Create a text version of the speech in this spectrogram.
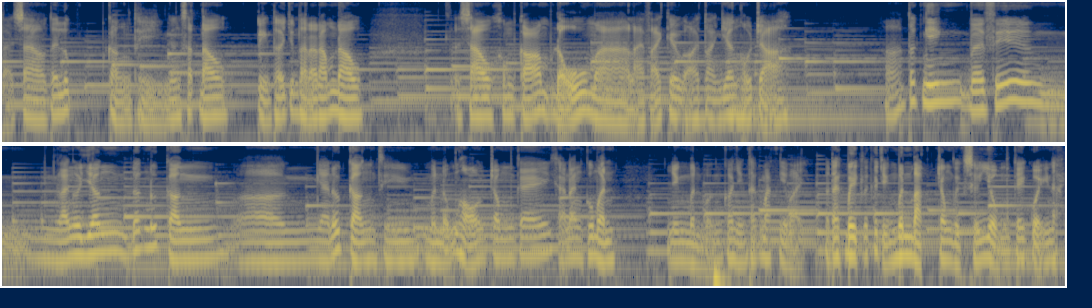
Tại sao tới lúc cần thì ngân sách đâu tiền thuế chúng ta đã đóng đâu? Tại sao không có đủ mà lại phải kêu gọi toàn dân hỗ trợ? À, tất nhiên về phía là người dân đất nước cần à, nhà nước cần thì mình ủng hộ trong cái khả năng của mình. Nhưng mình vẫn có những thắc mắc như vậy. Và đặc biệt là cái chuyện minh bạch trong việc sử dụng cái quỹ này.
